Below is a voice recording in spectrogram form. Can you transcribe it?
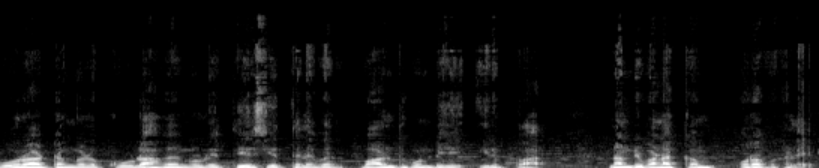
போராட்டங்களுக்கூடாக எங்களுடைய தேசிய தலைவர் வாழ்ந்து கொண்டே இருப்பார். நன்றி வணக்கம் உறவுகளே.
